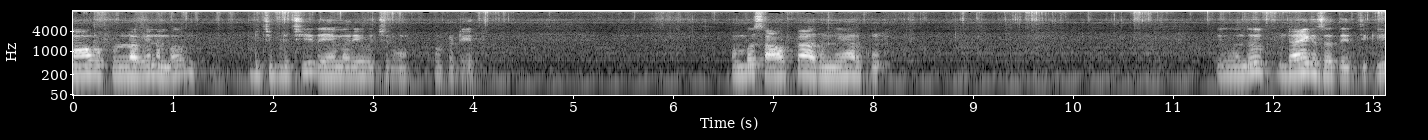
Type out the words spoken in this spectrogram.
மாவு ஃபுல்லாகவே நம்ம பிடிச்சி பிடிச்சி இதே மாதிரியே வச்சுருவோம் கொழுக்கட்டையை. ரொம்ப சாஃப்டாக அருமையாக இருக்கும். இது வந்து விநாயகர் சதுர்த்திக்கு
